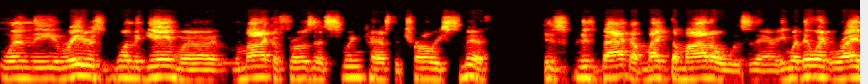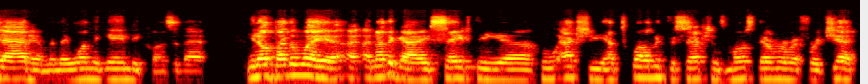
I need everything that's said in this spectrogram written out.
when the Raiders won the game, where Lamonica throws that swing pass to Charlie Smith, his his backup Mike D'Amato was there. He went. They went right at him, and they won the game because of that. You know, by the way, uh, another guy, safety, uh, who actually had 12 interceptions, most ever for a Jet,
